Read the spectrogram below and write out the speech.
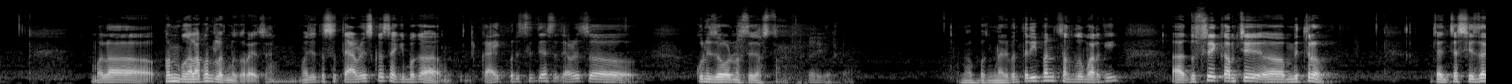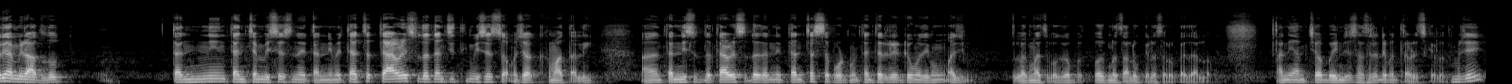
मला पण मला पण लग्न करायचं आहे. म्हणजे तसं त्यावेळेस कसं आहे की बघा काय परिस्थिती असते त्यावेळेस कोणी जवळ नसते जास्त. मग बघणारे पण तरी पण सांगतो मला की दुसरे एक आमचे मित्र ज्यांच्या शेजारी आम्ही राहत होतो त्यांनी त्यांच्या मिसेसने त्यांनी. म्हणजे त्याचं त्यावेळेससुद्धा त्यांची ती मिसेस माझ्या कामात आली. आणि त्यांनीसुद्धा त्यावेळेससुद्धा त्यांनी त्यांच्याच सपोर्टमध्ये त्यांच्या रिलेटिव्हमध्ये मग माझी लग्नाचं बघ बघणं चालू केलं सर्व काय झालं. आणि आमच्या बहिणीच्या सासऱ्याने पण त्यावेळेस केलं म्हणजे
